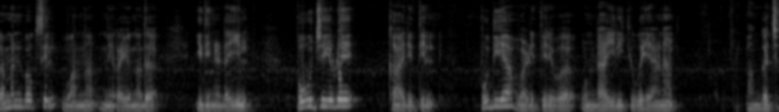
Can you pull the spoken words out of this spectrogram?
കമന്റ് ബോക്സിൽ വന്ന് നിറയുന്നത്. ഇതിനിടയിൽ പൂജയുടെ കാര്യത്തിൽ പുതിയ വഴിത്തിരിവ് ഉണ്ടായിരിക്കുകയാണ്. പങ്കജ്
